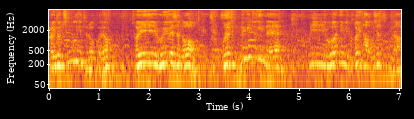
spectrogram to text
저희도 충분히 들었고요. 저희 의회에서도 오늘 지금 회기 중인데 우리 의원님이 거의 다 오셨습니다.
